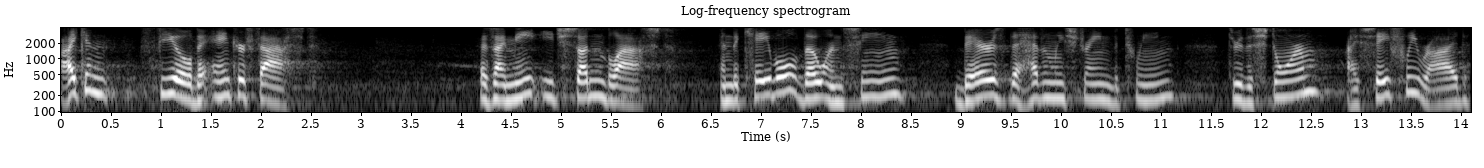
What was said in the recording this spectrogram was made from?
I can feel the anchor fast as I meet each sudden blast, and the cable, though unseen, bears the heavenly strain between. Through the storm, I safely ride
